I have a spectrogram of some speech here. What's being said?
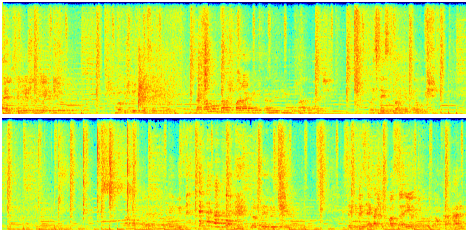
Aí, um estúdio aqui. O novo estúdio vai ser aqui, ó. Já tá montando as paradas tá meio desmontado, vocês se planejam a luz. Ah, não, na verdade não tem luz. não tem luz aí. Isso aqui vai ser a caixa do passarinho, deixa eu botar um canário.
